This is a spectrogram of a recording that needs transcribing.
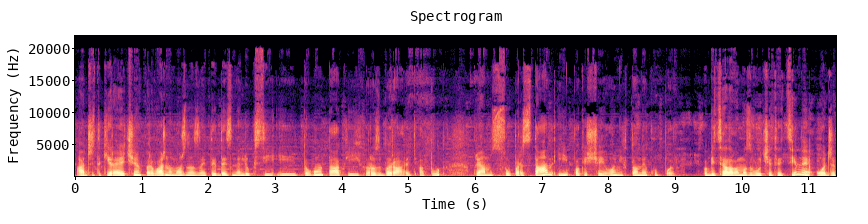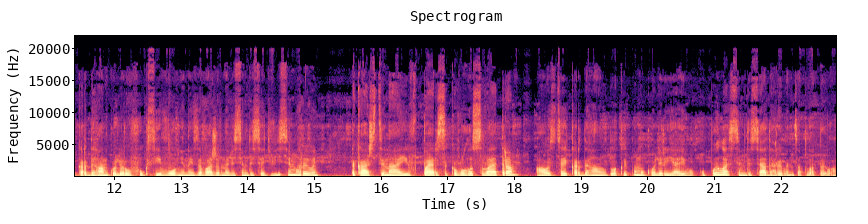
адже такі речі переважно можна знайти десь на люксі, і того так їх розбирають. А тут прям супер стан, і поки що його ніхто не купив. Обіцяла вам озвучити ціни. Отже, кардиган кольору фуксії вовняний заважив на 88 гривень. Така ж ціна і в персикового светра. А ось цей кардиган в блакитному кольорі я його купила, 70 гривень заплатила.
